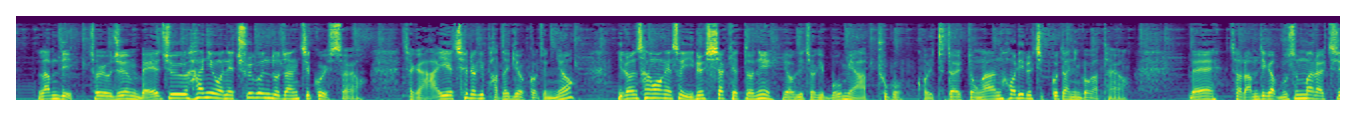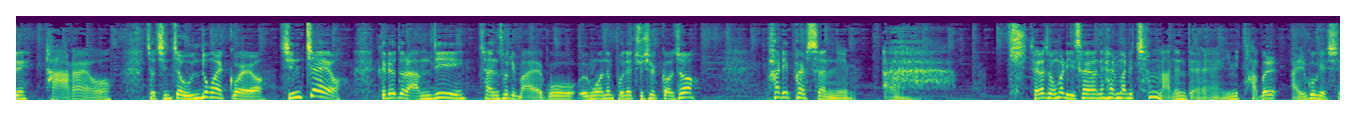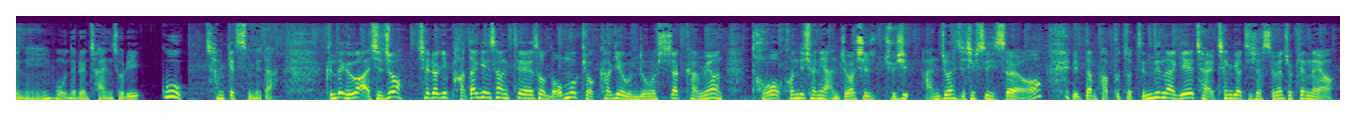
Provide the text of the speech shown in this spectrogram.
람디, 저 요즘 매주 한의원에 출근 도장 찍고 있어요. 제가 아예 체력이 바닥이었거든요. 이런 상황에서 일을 시작했더니 여기저기 몸이 아프고 거의 두 달 동안 허리를 짚고 다닌 것 같아요. 네, 저 람디가 무슨 말 할지 다 알아요. 저 진짜 운동할 거예요. 진짜예요. 그래도 람디 잔소리 말고 응원은 보내주실 거죠? 8284님, 아, 제가 정말 이 사연에 할 말이 참 많은데 이미 답을 알고 계시니 오늘은 잔소리 꾹 참겠습니다. 근데 그거 아시죠? 체력이 바닥인 상태에서 너무 격하게 운동을 시작하면 더 컨디션이 안 좋아질, 주시, 안 좋아지실 수 있어요. 일단 밥부터 든든하게 잘 챙겨 드셨으면 좋겠네요.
